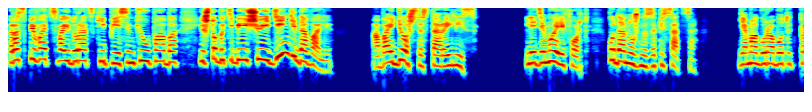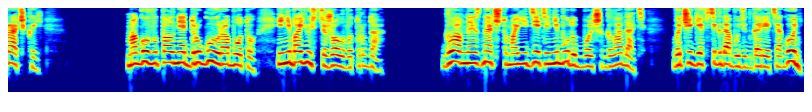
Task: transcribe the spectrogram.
распевать свои дурацкие песенки у паба, и чтобы тебе еще и деньги давали? Обойдешься, старый лис. Леди Мэрифорд, куда нужно записаться? Я могу работать прачкой, могу выполнять другую работу и не боюсь тяжелого труда. Главное знать, что мои дети не будут больше голодать. В очаге всегда будет гореть огонь,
